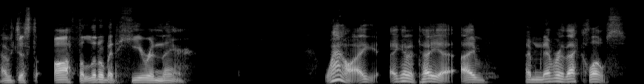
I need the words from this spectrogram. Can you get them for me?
I was just off a little bit here and there. Wow, I, I gotta tell you, I've I'm never that close.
